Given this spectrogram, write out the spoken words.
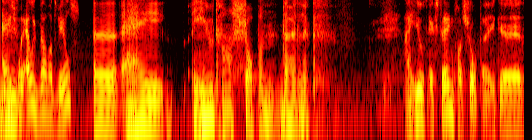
er is voor elk wel wat wils. Eh, hij hield van shoppen, duidelijk. Hij hield extreem van shoppen. Ik, eh,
